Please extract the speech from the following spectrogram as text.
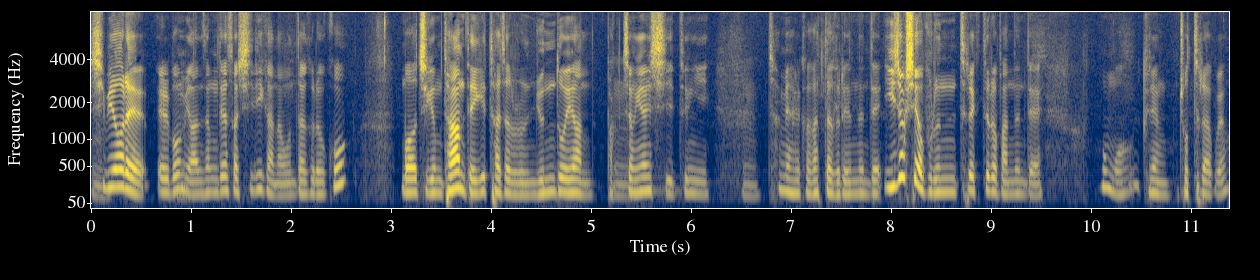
12월에 앨범이 음. 완성돼서 CD가 나온다 그러고 뭐 지금 다음 대기 타자로는 윤도현, 박정현 씨 등이 음. 참여할 것 같다 그랬는데 이적 씨가 부른 트랙 들어봤는데 어 뭐 그냥 좋더라고요.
